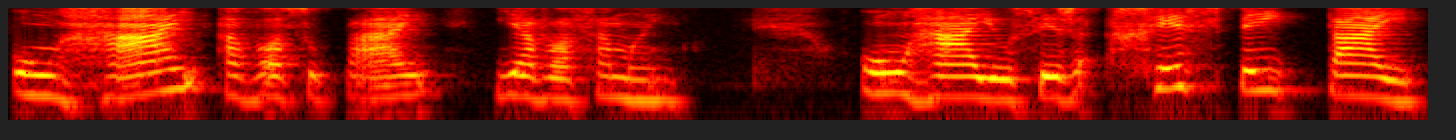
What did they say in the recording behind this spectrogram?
honrai a vosso pai e a vossa mãe. Honrai, ou seja, respeitai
